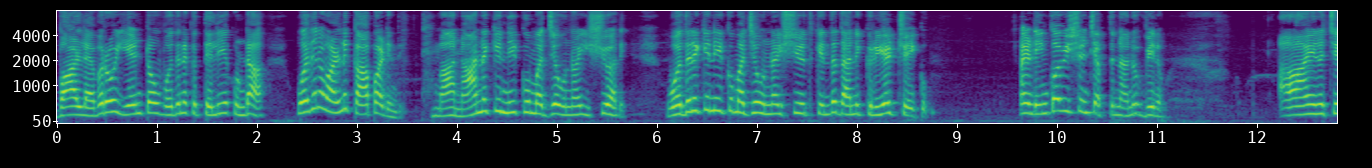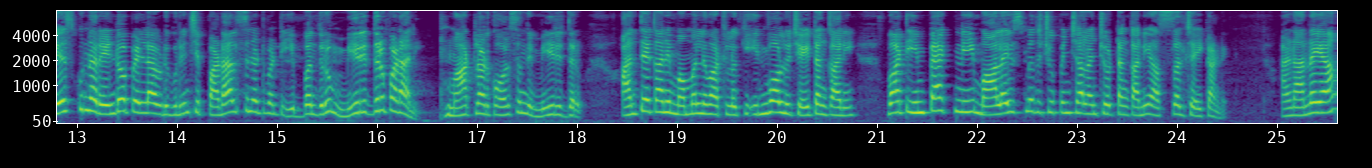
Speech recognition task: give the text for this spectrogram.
వాళ్ళెవరో ఏంటో వదినకు తెలియకుండా వదిన వాళ్ళని కాపాడింది. మా నాన్నకి నీకు మధ్య ఉన్న ఇష్యూ అది. వదినకి నీకు మధ్య ఉన్న ఇష్యూ కింద దాన్ని క్రియేట్ చేయకు. అండ్ ఇంకో విషయం చెప్తున్నాను విను. ఆయన చేసుకున్న రెండో పెళ్ళావిడ గురించి పడాల్సినటువంటి ఇబ్బందులు మీరిద్దరూ పడాలి. మాట్లాడుకోవాల్సింది మీరిద్దరు. అంతేకాని మమ్మల్ని వాటిలోకి ఇన్వాల్వ్ చేయటం కానీ వాటి ఇంపాక్ట్ని మా లైఫ్స్ మీద చూపించాలని చూడటం కానీ అస్సలు చేయకండి. అండ్ అన్నయ్య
